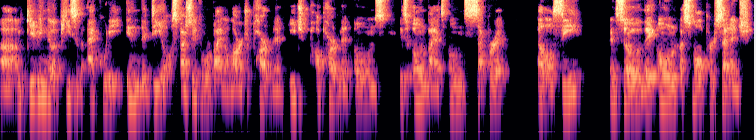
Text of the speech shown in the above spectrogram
uh, I'm giving them a piece of equity in the deal, especially if we're buying a large apartment. Each apartment owns is owned by its own separate LLC, and so they own a small percentage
